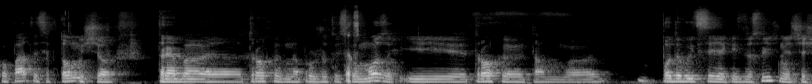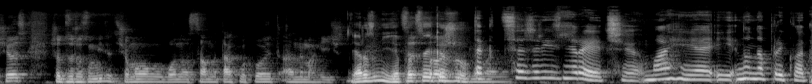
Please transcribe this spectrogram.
копатися в тому, що треба е, трохи напружити Так. свій мозок і трохи там. е, Подивитися якісь дослідження чи щось, щоб зрозуміти, чому воно саме так виходить, а не магічно. Я розумію, я Це про це і кажу. Так мене. це ж різні речі. Магія і, ну, наприклад,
